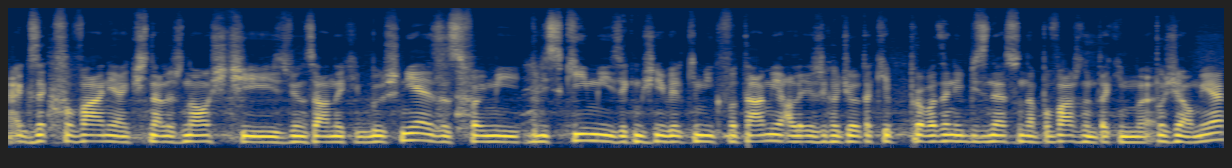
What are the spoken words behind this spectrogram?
egzekwowania jakichś należności związanych jakby już nie ze swoimi bliskimi, z jakimiś niewielkimi kwotami, ale jeżeli chodzi o takie prowadzenie biznesu na poważnym takim poziomie,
